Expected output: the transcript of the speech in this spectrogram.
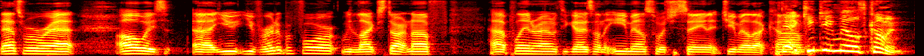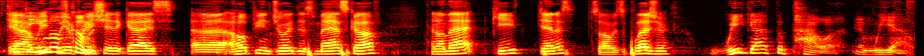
That's where we're at. Always, uh, you you've heard it before. We like starting off uh, playing around with you guys on the email. So what you're saying at gmail.com. yeah, keep the emails coming. Keep Yeah, the we, emails we coming. appreciate it, guys. Uh, I hope you enjoyed this mask off. And on that, Keith, Dennis, it's always a pleasure. We got the power, and we out.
